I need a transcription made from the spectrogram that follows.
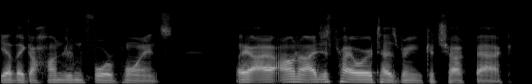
He had like 104 points. Like, I, I don't know. I just prioritize bringing Tkachuk back.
